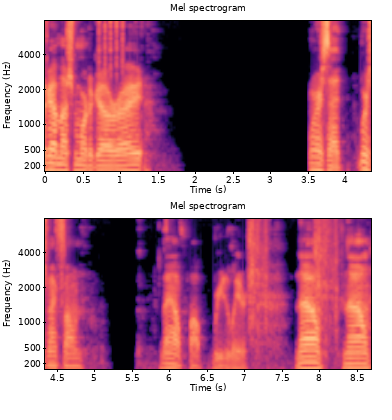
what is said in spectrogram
Don't got much more to go, right? Where's that? Where's my phone? Now I'll read it later. No, no,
